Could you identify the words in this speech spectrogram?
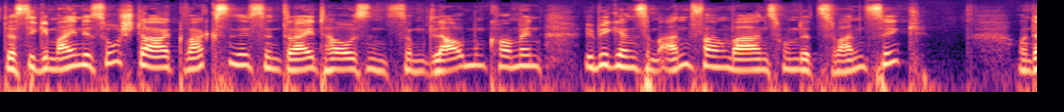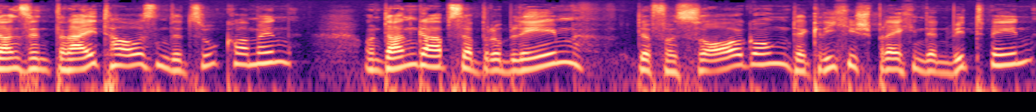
dass die Gemeinde so stark gewachsen ist, sind 3000 zum Glauben kommen. Übrigens am Anfang waren es 120 und dann sind 3000 dazukommen. Und dann gab es ein Problem, der Versorgung der griechisch sprechenden Witwen.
